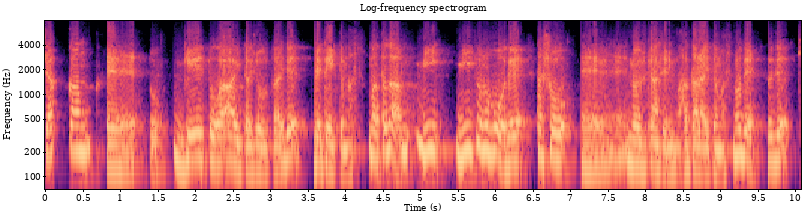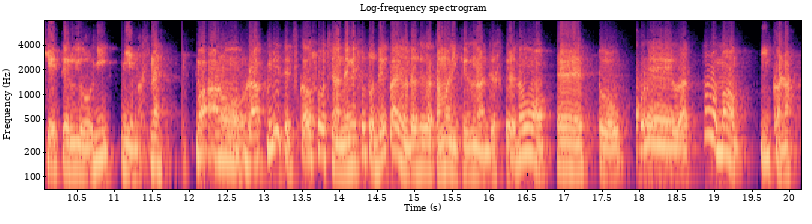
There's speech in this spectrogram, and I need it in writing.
若干、えー、と、ゲートが開いた状態で出ていってます。まあ、ただミ、ミートの方で多少、えー、ノイズキャンセリングが働いてますので、それで消えてるように見えますね。まあ、あの、ラック入れて使う装置なんでね、ちょっとでかいのだけがたまに傷なんですけれども、えー、っと、これやったらまあ、いいかな。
